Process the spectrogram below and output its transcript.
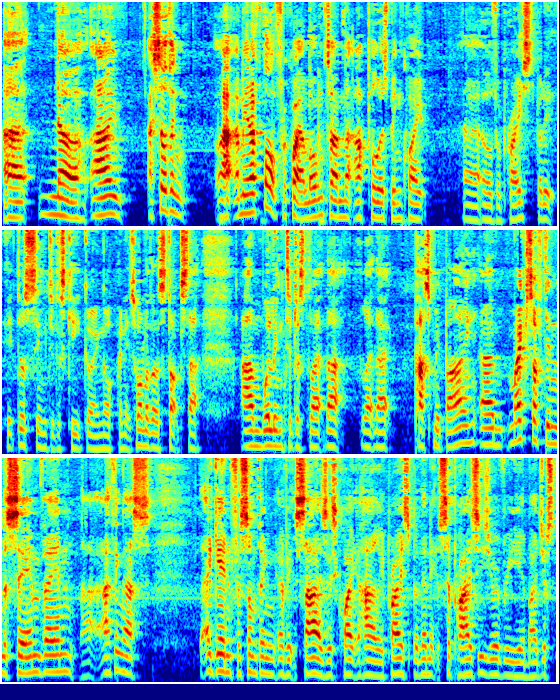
Uh, no, I I still think. I mean, I've thought for quite a long time that Apple has been quite uh, overpriced, but it, it does seem to just keep going up, and it's one of those stocks that I'm willing to just let that let that pass me by. Um, Microsoft, in the same vein, I think that's again for something of its size is quite highly priced, but then it surprises you every year by just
